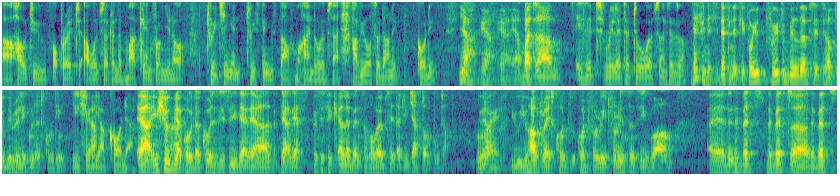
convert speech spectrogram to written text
uh, how to operate a website on the back end from you know twitching and twisting stuff behind the website. Have you also done it coding? Yeah, yeah, yeah, yeah. But um, Is it related to a website as well? Definitely, definitely. For you, for you to build websites, you have to be really good at coding. You should yeah. be a coder. Yeah, you should right. be a coder because you see there, there, are, there, are, there are specific elements of a website that you just don't put up. You Right. Know, you, you have to write code, code for it. For instance, if um, uh, the, the best the best uh, the best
